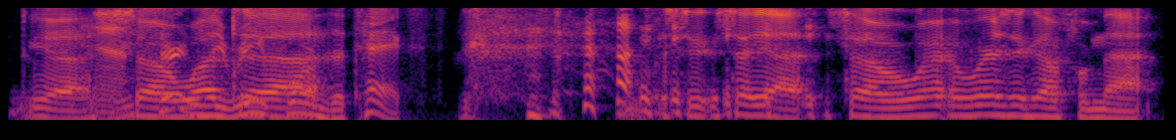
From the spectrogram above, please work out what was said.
yeah, so Certainly what reformed uh, the text. so, so yeah so where, where does it go from that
